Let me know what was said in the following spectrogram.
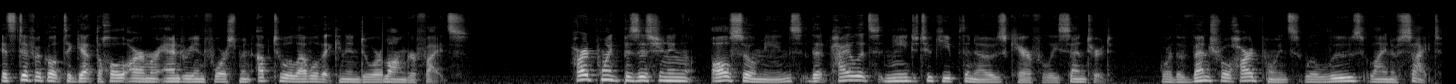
it's difficult to get the whole armor and reinforcement up to a level that can endure longer fights. Hardpoint positioning also means that pilots need to keep the nose carefully centered, or the ventral hardpoints will lose line of sight.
